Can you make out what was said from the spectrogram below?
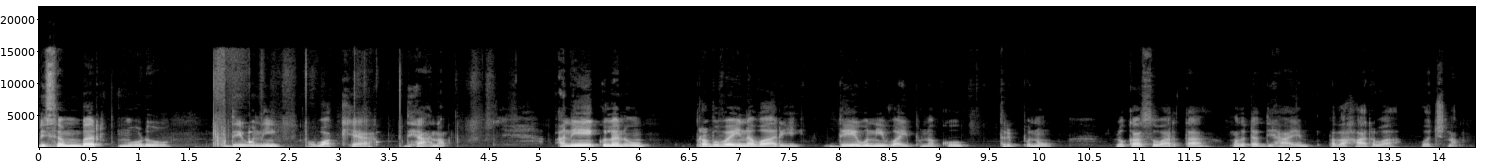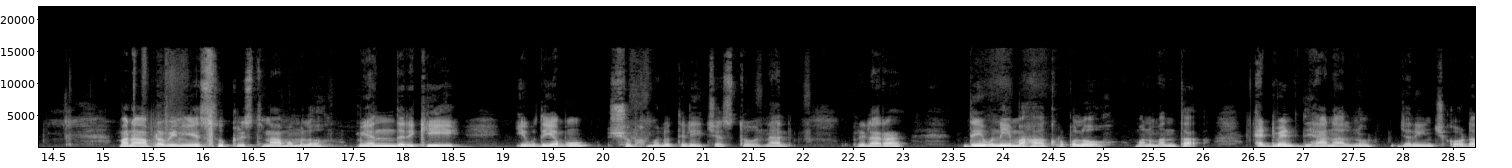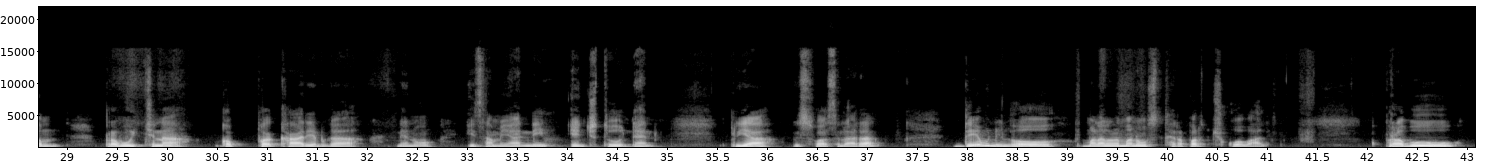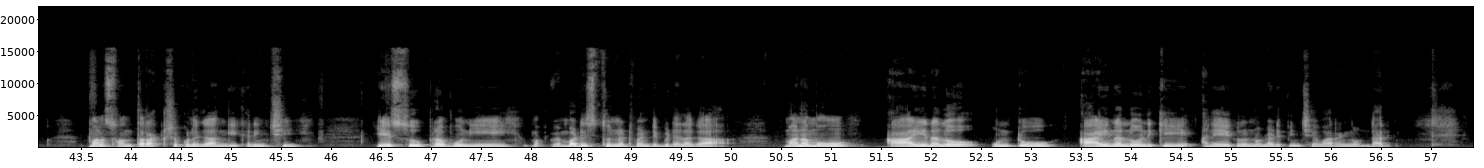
December మూడు దేవుని వాక్య ధ్యానం. అనేకులను ప్రభువైన వారి దేవుని వైపునకు త్రిప్పును. లుకాసు వార్త మొదట అధ్యాయం పదహారవ వచనం. మన ప్రవీణ్ యేసుక్రీస్తు నామములో మీ అందరికీ ఈ ఉదయము శుభములు తెలియచేస్తూ ఉన్నాను ప్రిలారా దేవుని మహాకృపలో మనమంతా అడ్వెంట్ ధ్యానాలను జరిగించుకోవడం ప్రభు ఇచ్చిన గొప్ప కార్యముగా నేను ఈ సమయాన్ని ఎంచుతూ ఉన్నాను. ప్రియ విశ్వాసులారా దేవునిలో మనల్ని మనం స్థిరపరచుకోవాలి. ప్రభు మన సొంత రక్షకునిగా అంగీకరించి యేసు ప్రభుని వెంబడిస్తున్నటువంటి బిడలగా మనము ఆయనలో ఉంటూ ఆయనలోనికి అనేకులను నడిపించే వారంగా ఉండాలి.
